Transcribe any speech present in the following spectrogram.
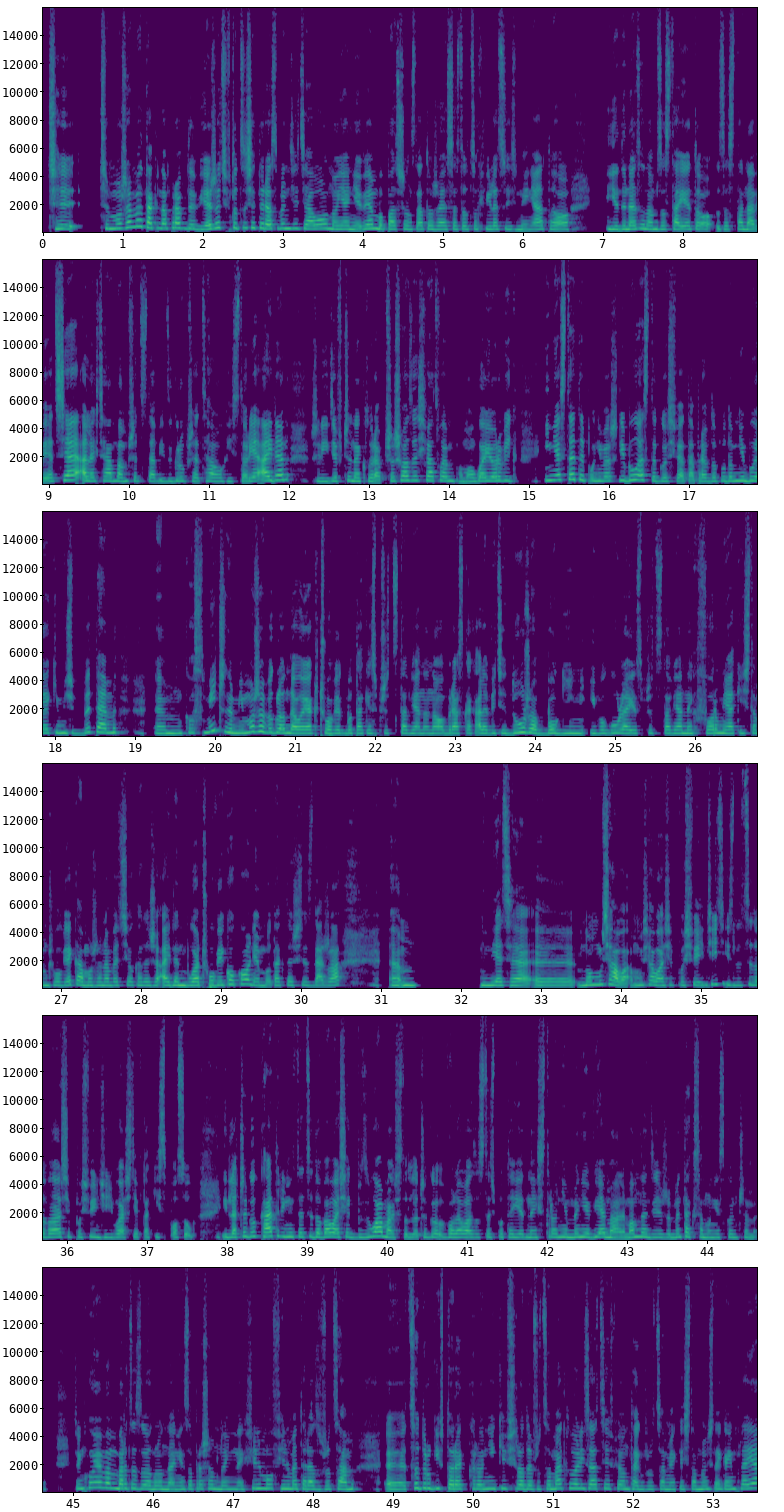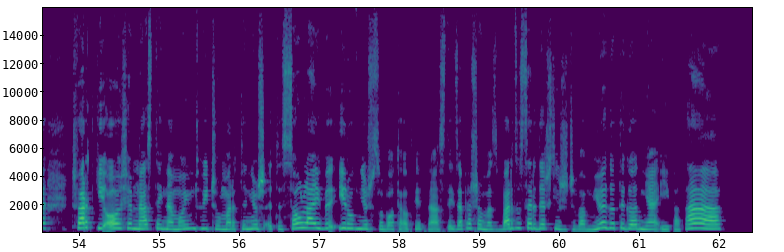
czy, czy możemy tak naprawdę wierzyć w to, co się teraz będzie działo? No ja nie wiem, bo patrząc na to, że SSO co chwilę coś zmienia, to jedyne co nam zostaje to zastanawiać się, ale chciałam wam przedstawić z grubsza całą historię Aiden, czyli dziewczynę, która przeszła ze światłem, pomogła Jorvik i niestety, ponieważ nie była z tego świata, prawdopodobnie była jakimś bytem em, kosmicznym, mimo że wyglądała jak człowiek, bo tak jest przedstawiana na obrazkach, ale wiecie, dużo bogiń i w ogóle jest przedstawianych w formie jakiegoś tam człowieka, może nawet się okazać, że Aiden była człowiekokoniem, bo tak też się zdarza. Wiecie, yy, no musiała, musiała się poświęcić i zdecydowała się poświęcić właśnie w taki sposób. I dlaczego Katrin zdecydowała się jakby złamać to, dlaczego wolała zostać po tej jednej stronie, my nie wiemy, ale mam nadzieję, że my tak samo nie skończymy. Dziękuję Wam bardzo za oglądanie, zapraszam do innych filmów. Filmy teraz wrzucam e, co drugi wtorek kroniki, w środę wrzucam aktualizacje, w piątek wrzucam jakieś tam luźne gameplaye, czwartki o 18 na moim Twitchu Martyniusz, ty są live'y i również w sobotę o 15. Zapraszam Was bardzo serdecznie, życzę Wam miłego tygodnia i pa pa!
